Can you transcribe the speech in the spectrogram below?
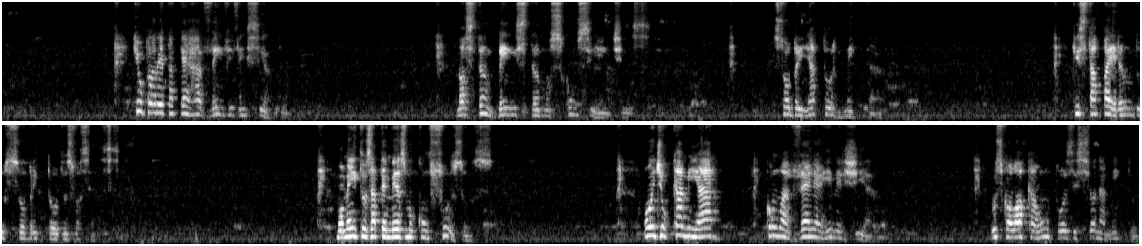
que o planeta Terra vem vivenciando, nós também estamos conscientes sobre a tormenta que está pairando sobre todos vocês. Momentos até mesmo confusos, onde o caminhar com a velha energia nos coloca um posicionamento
